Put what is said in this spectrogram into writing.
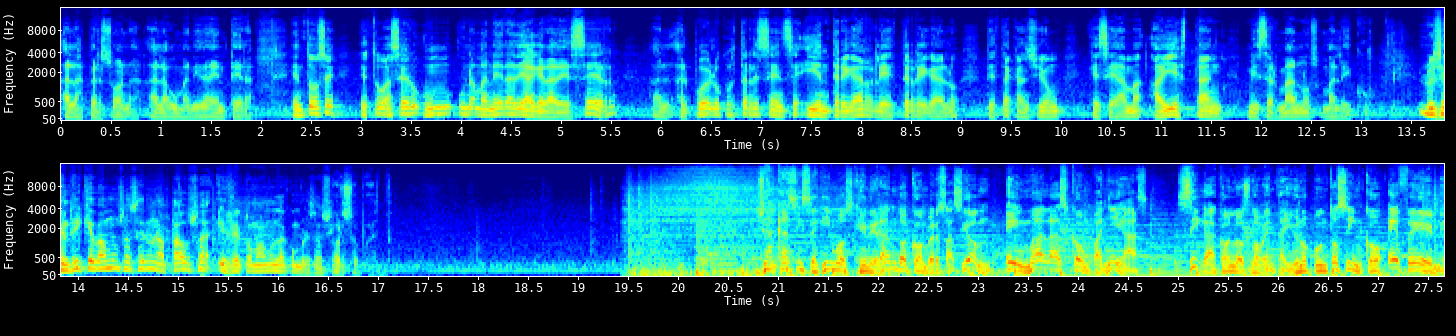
a las personas, a la humanidad entera. Entonces, esto va a ser una manera de agradecer al, al, pueblo costarricense y entregarle este regalo de esta canción que se llama Ahí están mis hermanos Malecu. Luis Enrique, vamos a hacer una pausa y retomamos la conversación. Por supuesto. Ya casi seguimos generando conversación en malas compañías. Siga con los 91.5 FM.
